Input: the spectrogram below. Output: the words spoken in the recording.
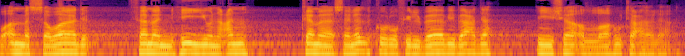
وأما السواد فمنهي عنه كما سنذكر في الباب بعده. إن شاء الله تعالى.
